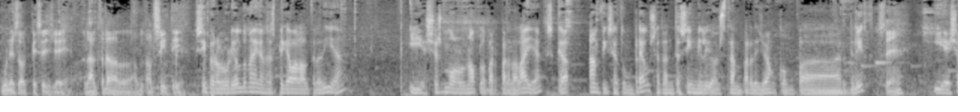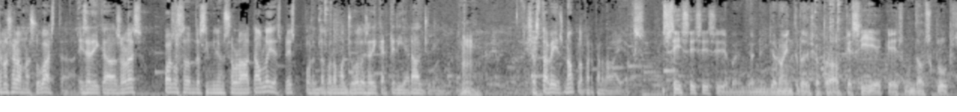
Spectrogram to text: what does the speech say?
un és del PSG, l'altre el, el, el City. Sí, però l'Oriol Domènech ens explicava l'altre dia i això és molt noble per part de l'Ajax, que han fixat un preu, 75 milions tant per De Jong com per De Ligt, Sí. i això no serà una subhasta. És a dir, que aleshores posa els 75 milions sobre la taula i després posa't d'acord amb el jugador, és a dir, que triarà el jugador. Mm. Això està bé, és noble per part de l'Ajax. Sí, sí, sí, sí. Jo, jo no entro d'això, però el que sí que és un dels clubs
